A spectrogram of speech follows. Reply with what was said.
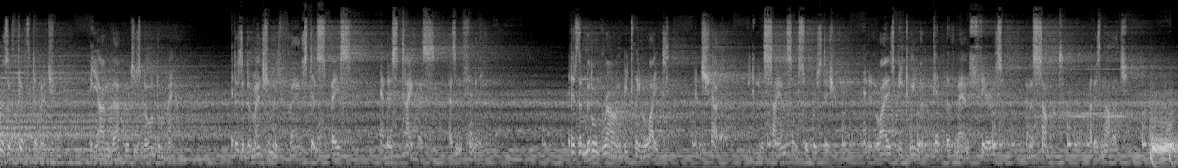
there is a fifth dimension, beyond that which is known to man. It is a dimension as vast as space and as timeless as infinity. It is the middle ground between light and shadow, between science and superstition, and it lies between the pit of man's fears and the summit of his knowledge.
